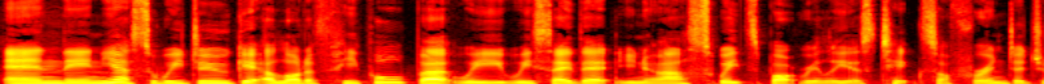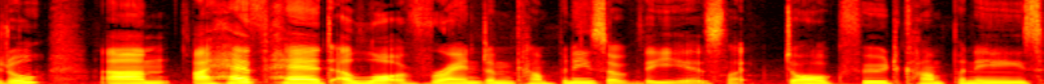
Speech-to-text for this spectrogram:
And then yeah, so we do get a lot of people, but we we say that you know our sweet spot really is tech, software, and digital. Um, I have had a lot of random companies over the years, like dog food companies,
